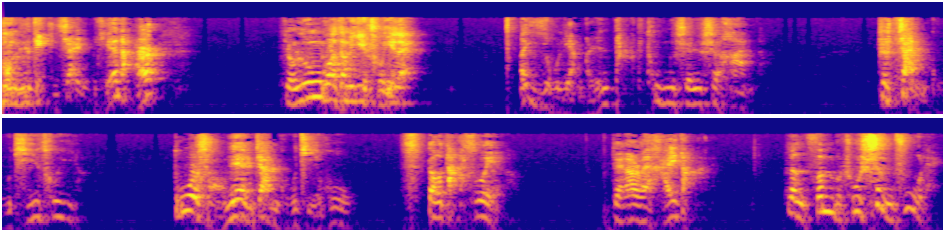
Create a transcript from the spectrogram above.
嗡的一下，有铁哪儿就抡过这么一锤来。哎呦，两个人打的通身是汗呐，这战鼓齐催呀，多少面战鼓几乎都打碎了。这二位还打，愣分不出胜负来。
